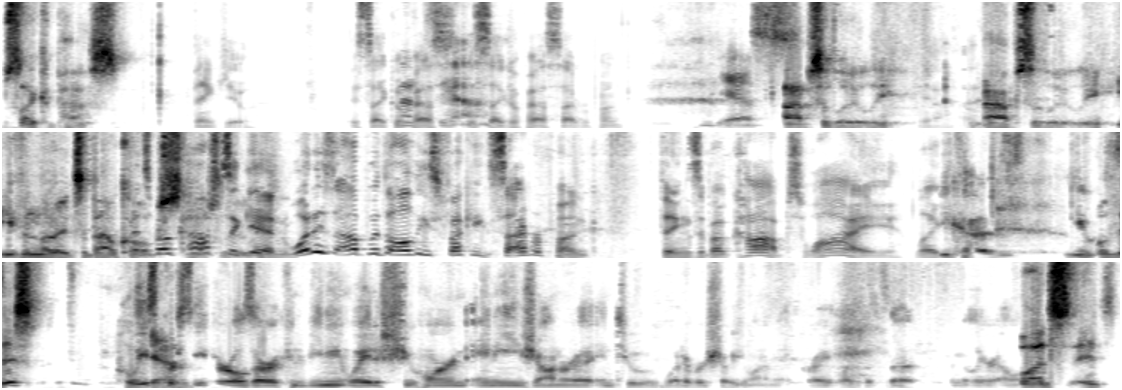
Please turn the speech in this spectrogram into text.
Psycho-Pass. Thank you. Is Psycho-Pass That's- yeah. is Psycho-Pass cyberpunk? Yes. Absolutely. Yeah. Absolutely. Even though it's about cops. It's about cops absolutely. again. What is up with all these fucking cyberpunk things about cops? Why? Like Because you Well, this police Yeah. procedurals are a convenient way to shoehorn any genre into whatever show you want to make, right? Like it's a familiar element. Well, it's it's.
